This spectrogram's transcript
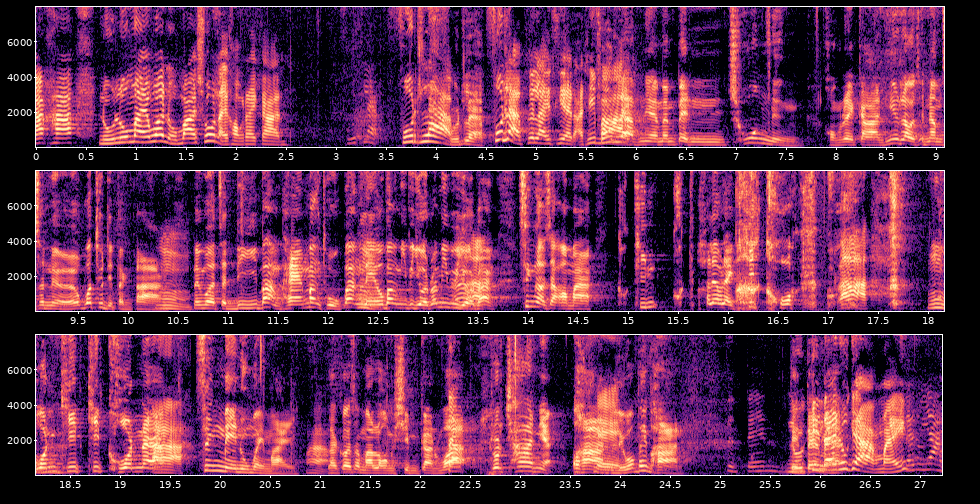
นะคะ หนูรู้ไหมว่าหนูมาช่วงไหนของรายการ ฟู้ดแลบ ฟู้ดแลบ Food Lab ฟู้ดแลบคืออะไรเทียนอธิฟู้บาดย แลบเนี่ยมันเป็นช่วงหนึ่งของรายการที่เราจะนำเสนอวัตถุดิบต่างอืมๆ ไม่ว่าจะดีบ้างแพงบ้างถูกบ้างอืมเลวบ้างมีประโยชน์บ้างมีประโยชน์อ่าบ้าง ซึ่งเราจะเอามาคิดเขาเรียกว่าอะไรคิดโคกอ่าอืมค้นคิดคิดค้นนะฮะอ่าซึ่งเมนูใหม่อ่าๆ แล้วก็จะมาลองชิมกันว่าแต่รสชาติเนี่ยโอเคผ่านหรือว่าไม่ผ่าน ตื่นเต้นหนูตื่นเต้นกินได้ไหม ทุกอย่างไหม ได้ทุกอย่าง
